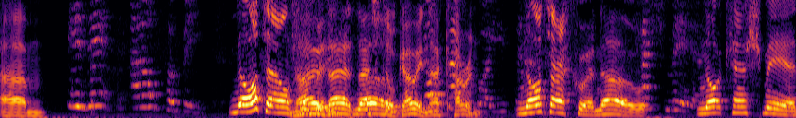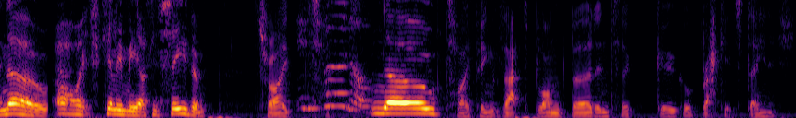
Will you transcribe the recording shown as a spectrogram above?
um, Is it alphabet? Not Alpha no, they're, they're no. still going. Not they're current. Aqua, Not Aqua, no. Cashmere. Not Kashmir, no. Oh, it's killing me. I can see them. Try t- No. typing that blonde bird into Google. Brackets Danish.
